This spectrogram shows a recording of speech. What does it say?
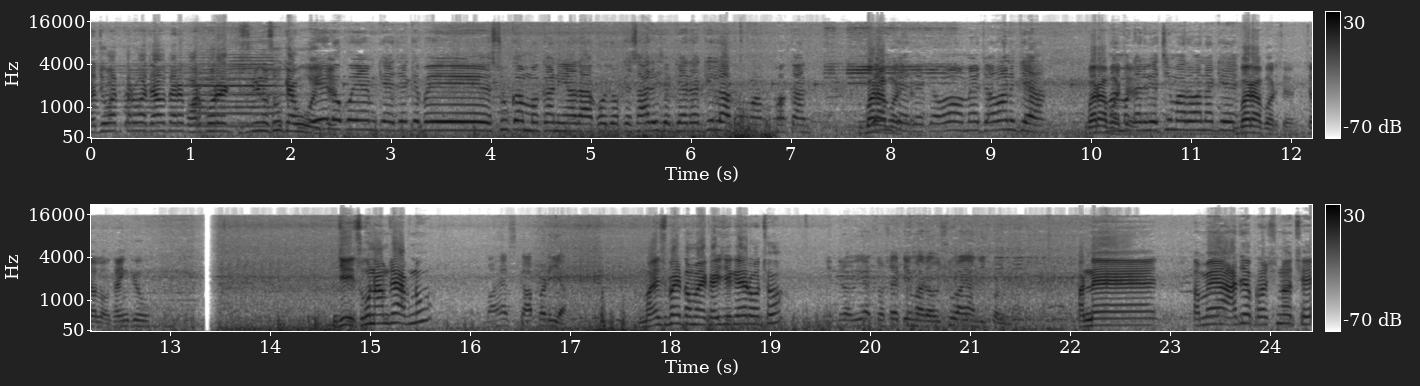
રજૂઆત કરવા જાવ ત્યારે કોર્પોરેટરનું શું કહેવું હોય એ છે? લોકો એમ કહે છે કે ભાઈ શું કામ મકાન અહીંયા રાખો છો કે સારી જગ્યાએ રાખી લાખો મકાન? બરાબર એમ કહે છે. કે અમે જવાનું ક્યાં? બરાબર મકાન છે. વેચી મારવાના કે? બરાબર છે. ચલો થેન્ક યુ જી શું નામ છે આપનું? મહેશ કાપડિયા. મહેશભાઈ તમે કઈ જગ્યાએ રહો છો? ઇન્દ્રવિયા સોસાયટીમાં રહું છું અહીંયા નિકોલમાં. અને તમે આ જે પ્રશ્ન છે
